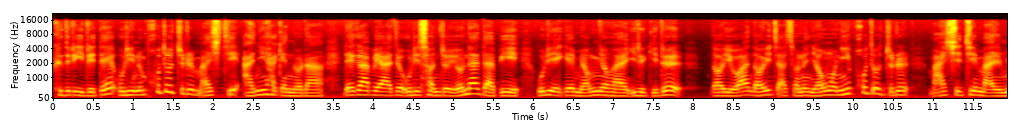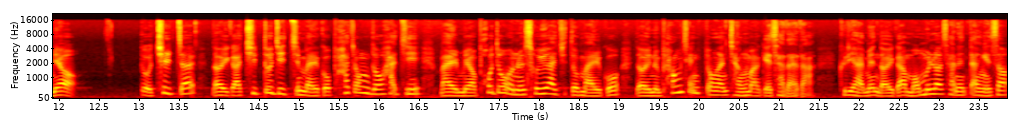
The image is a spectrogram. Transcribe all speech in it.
그들이 이르되 우리는 포도주를 마시지 아니하겠노라. 레갑의 아들 우리 선조 요나답이 우리에게 명령하여 이르기를 너희와 너희 자손은 영원히 포도주를 마시지 말며 또 7절 너희가 집도 짓지 말고 파종도 하지 말며 포도원을 소유하지도 말고 너희는 평생 동안 장막에 살아라. 그리하면 너희가 머물러 사는 땅에서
